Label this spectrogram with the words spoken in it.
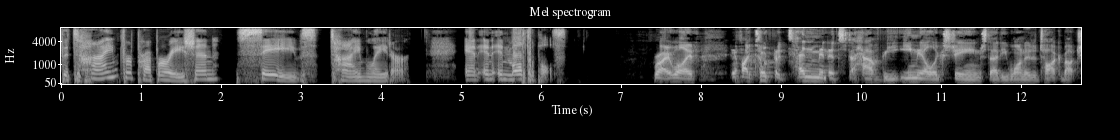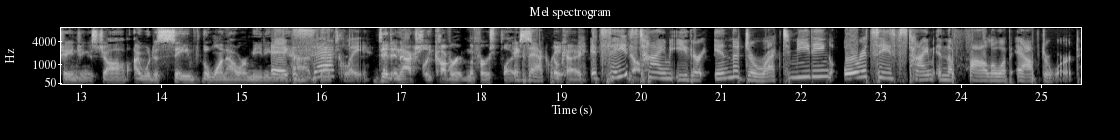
the time for preparation saves time later. And in in multiples. Right. Well, if if I took the 10 minutes to have the email exchange that he wanted to talk about changing his job, I would have saved the one hour meeting he had. exactly. didn't actually cover it in the first place. Exactly. Okay. It saves yep. time either in the direct meeting or it saves time in the follow up afterward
